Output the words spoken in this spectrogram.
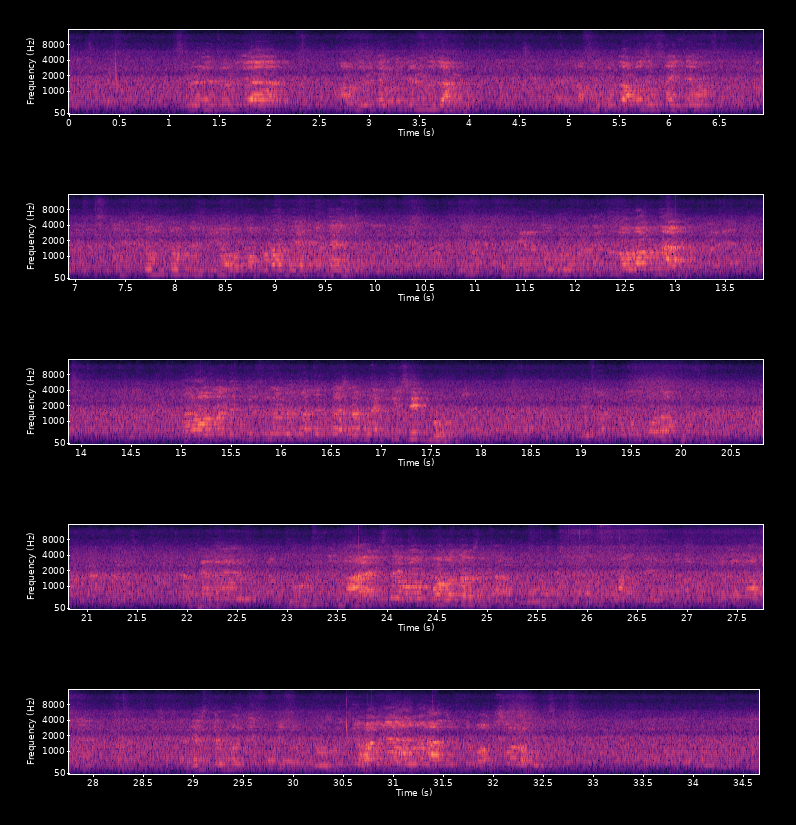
ট্রেনে চললে আমেরিকা কি জন্য যাব? আমেরিকা তো আমাদের চাইতে অত্যন্ত বেশি অপরাধী একটা দেশ। তো অভাব নাই। তারা আমাদের কিছু হবে তাদের আমরা কি শিখব? এসব কোনো বলা হচ্ছে এখানে দুর্নীতি নাই তেমন বলা যাবে না দুর্নীতি থাকবে, মানুষ যেখানে আছে, দেশের মধ্যে কিছু দুর্নীতি হয় না আল্লাহর আদেশকে করা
